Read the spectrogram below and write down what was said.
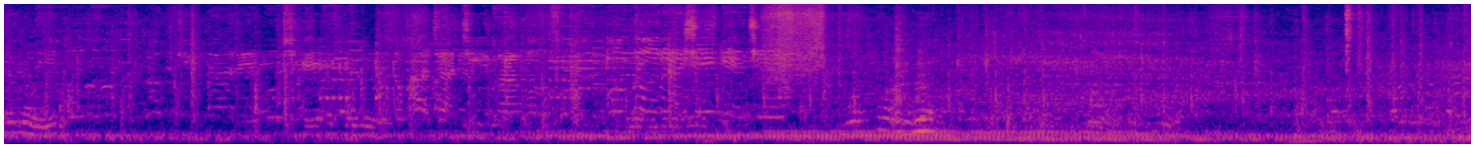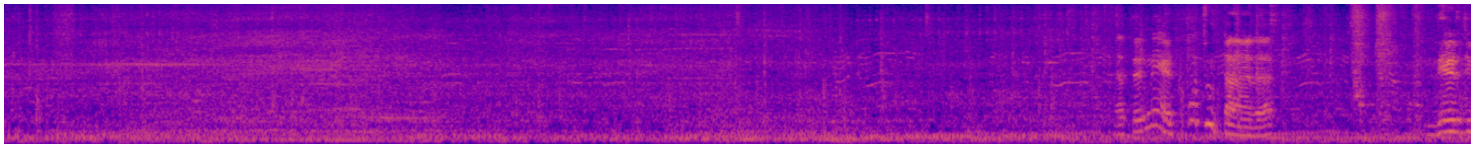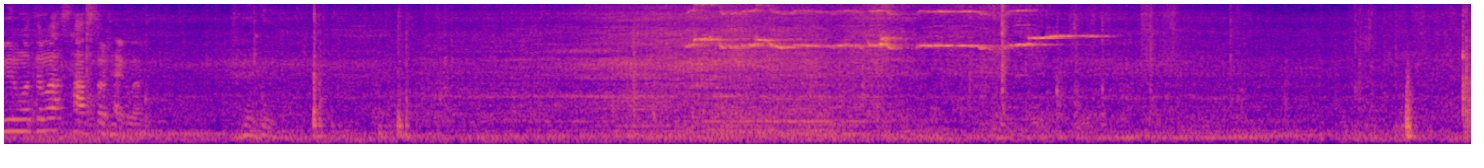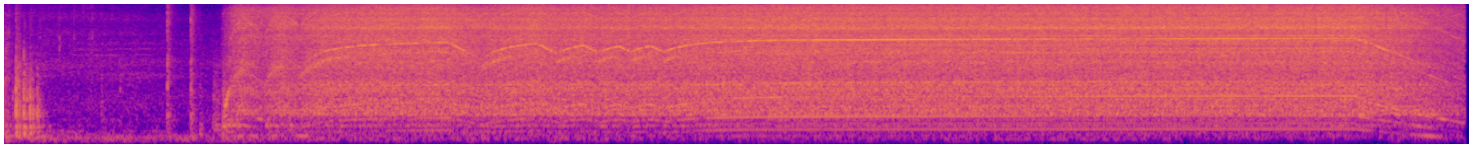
É Ya tener, ¿cómo chutada? দেড় জিবির মধ্যে আমরা সাতশো ঠেকলাম।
